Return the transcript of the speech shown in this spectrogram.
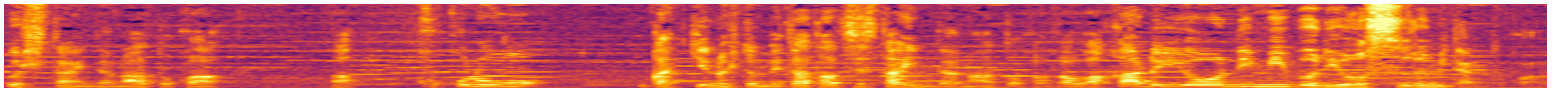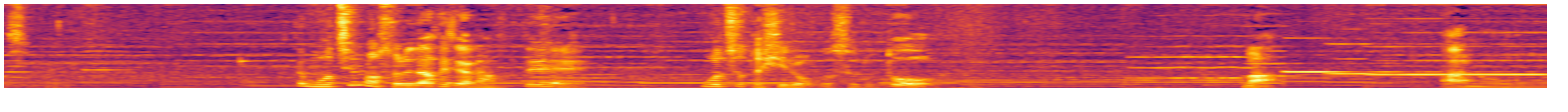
くしたいんだなとかあここの楽器の人目立たせたいんだなとかが分かるように身振りをするみたいなところなんですよね。でもちろんそれだけじゃなくてもうちょっと広くするとまああの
